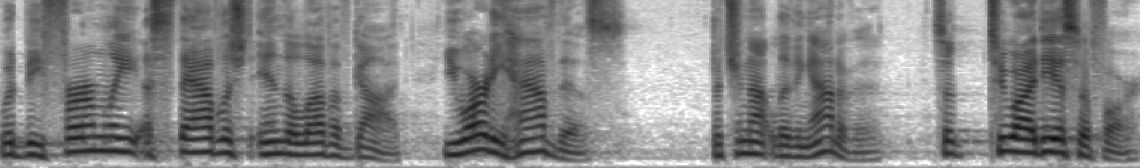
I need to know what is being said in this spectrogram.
would be firmly established in the love of God. You already have this, but you're not living out of it. So, two ideas so far.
